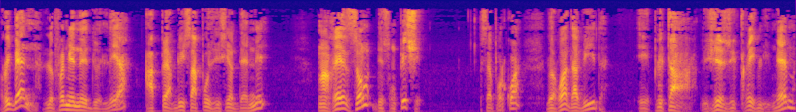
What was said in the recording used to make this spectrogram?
Ruben, le premier-né de Léa, a perdu sa position d'aîné en raison de son péché. C'est pourquoi le roi David et plus tard Jésus-Christ lui-même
